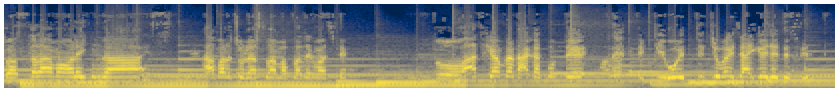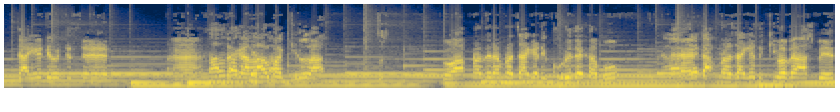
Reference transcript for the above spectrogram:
তো আসসালামু আলাইকুম গাইস আবারও চলে আসলাম আপনাদের মাঝে। তো আজকে আমরা ঢাকার মধ্যে একটি ঐতিহ্যবাহী জায়গায় যেতেছি জায়গাটি হইতেছে লালবাগ ঢাকা লালবাগ কেল্লা। তো আপনাদের আমরা জায়গাটি ঘুরে দেখাবো। আপনারা জায়গাতে কীভাবে আসবেন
